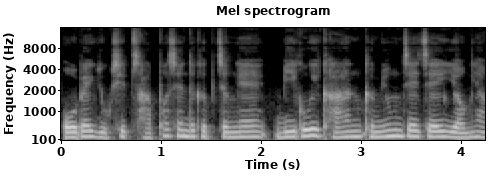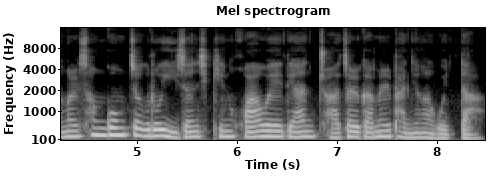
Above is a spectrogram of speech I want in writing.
564% 급증해 미국이 가한 금융제재의 영향을 성공적으로 이전시킨 화웨이에 대한 좌절감을 반영하고 있다.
